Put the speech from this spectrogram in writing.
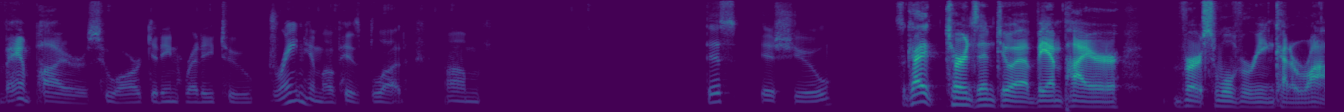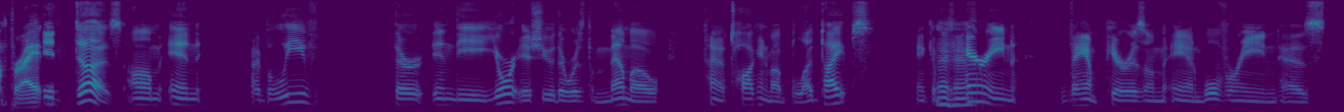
vampires who are getting ready to drain him of his blood. Um, this issue, So it kind of turns into a vampire versus Wolverine kind of romp, right? it does. Um, and I believe there in the your issue there was the memo kind of talking about blood types and Mhm. comparing vampirism and Wolverine as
